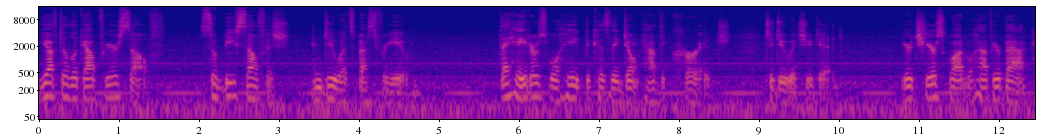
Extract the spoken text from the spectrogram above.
You have to look out for yourself. So be selfish and do what's best for you. The haters will hate because they don't have the courage to do what you did. Your cheer squad will have your back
